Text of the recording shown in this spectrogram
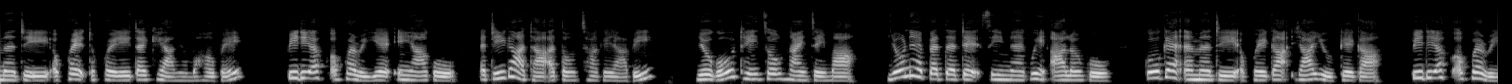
MNDA အဖွဲ့တစ်ဖွဲ့လေးတိုက်ခဲ့ရမျိုးမဟုတ်ပဲ PDF အဖွဲ့တွေရဲ့အင်အားကိုအဓိကထားအသုံးချခဲ့ရပြီးမြို့ကိုထိန်းချုပ်နိုင်ချိန်မှာမြို့နဲ့ပတ်သက်တဲ့စီမံခွင့်အားလုံးကို ကိုကန့် MNDA အဖွဲ့ကရယူခဲ့က PDF အဖွဲ့တွေ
